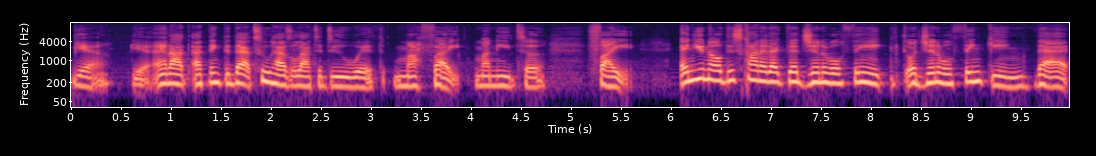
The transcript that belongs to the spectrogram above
Yeah, yeah. And I, I think that that too has a lot to do with my fight, my need to fight and you know this kind of like that general think or general thinking that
